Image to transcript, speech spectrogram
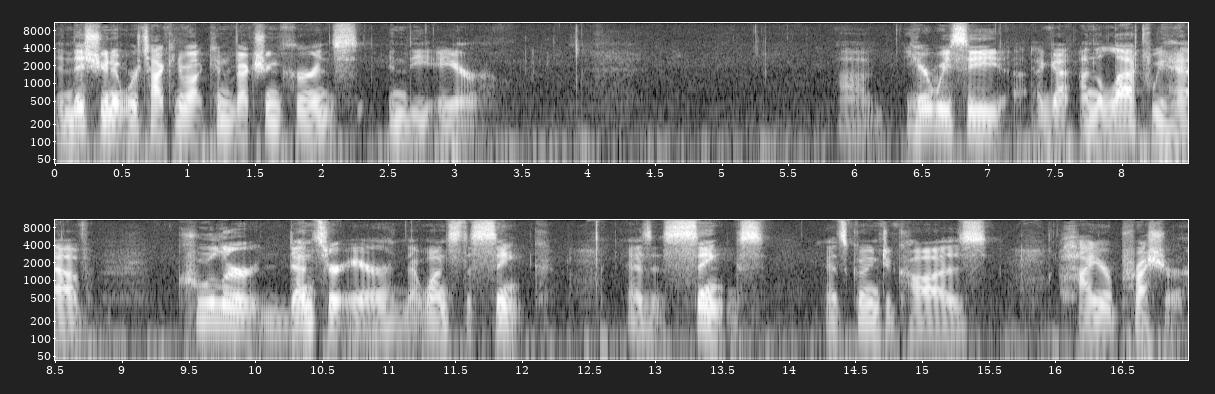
In this unit, we're talking about convection currents in the air. Uh, here we see, on the left, we have cooler, denser air that wants to sink. As it sinks, it's going to cause higher pressure.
